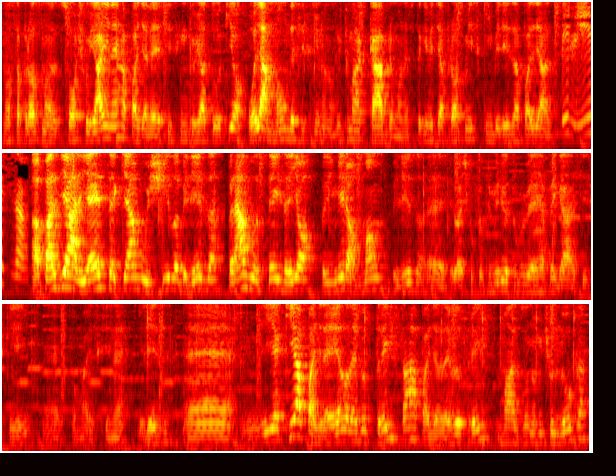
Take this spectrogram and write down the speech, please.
Nossa próxima sorte Royale, né, rapaziada? Essa skin que eu já tô aqui, ó. Olha a mão dessa skin, mano. Muito macabra, mano. Essa daqui vai ser a próxima skin, beleza, rapaziada? Beleza. Rapaziada, e essa aqui é a mochila, beleza? Pra vocês aí, ó, primeira mão, beleza? É, eu acho que eu fui o primeiro youtuber a pegar esse skin aí, né? Tomar skin, né? Beleza? É, e aqui, rapaziada, é ela level 3, tá, rapaziada? Level 3, uma zona muito louca.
